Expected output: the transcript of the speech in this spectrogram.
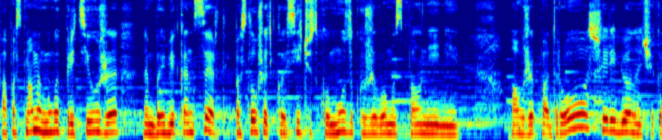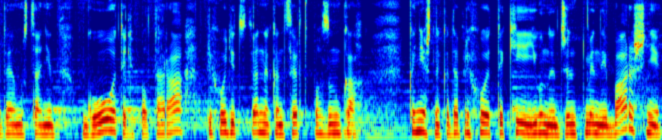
папа с мамой могут прийти уже на бэби-концерт и послушать классическую музыку в живом исполнении – а уже подросший ребеночек, когда ему станет год или полтора, приходит сюда на концерт в ползунках. Конечно, когда приходят такие юные джентльмены и барышни,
